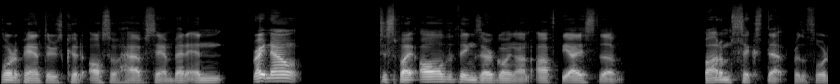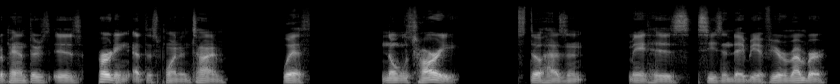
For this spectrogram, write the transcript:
Florida Panthers could also have Sam Bennett. And right now, despite all the things that are going on off the ice, the bottom six depth for the Florida Panthers is hurting at this point in time. With Noel Acciari still hasn't made his season debut. If you remember,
